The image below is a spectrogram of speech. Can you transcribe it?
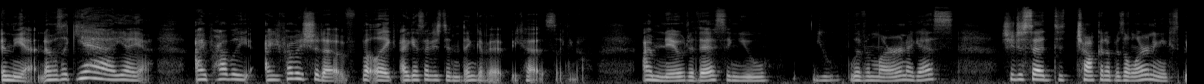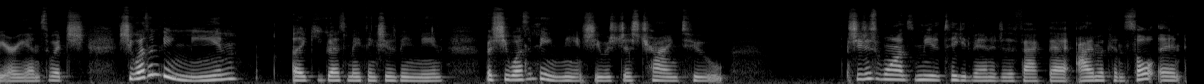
in the end. I was like, Yeah, yeah, yeah. I probably, I probably should have. But, like, I guess I just didn't think of it because, like, you know, I'm new to this and you you live and learn, I guess. She just said to chalk it up as a learning experience, which she wasn't being mean. Like you guys may think she was being mean, but she wasn't being mean. She was just trying to she just wants me to take advantage of the fact that I'm a consultant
